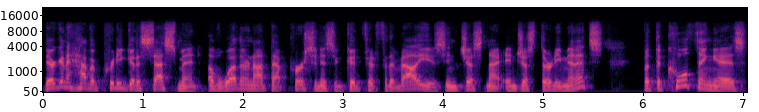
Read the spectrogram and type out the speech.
they're going to have a pretty good assessment of whether or not that person is a good fit for the values in just not, in just 30 minutes. But the cool thing is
